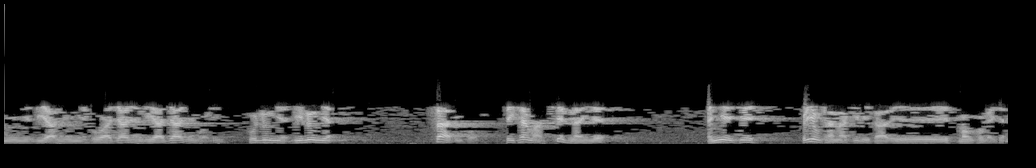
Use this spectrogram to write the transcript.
မြင်မြင်ဒီဟာမြင်မြင်ဟိုဟာကြားရင်ဒီဟာကြားရင်ပေါ့လေဟိုလူမြက်ဒီလူမြက်စသည်ပေါ့စိတ်ထဲမှာဖြစ်နိုင်တဲ့အညစ်အကြေးပြယုဌာနာကိလေသာတွေမောင်းထုတ်လိုက်တယ်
